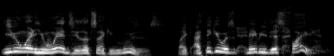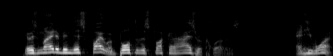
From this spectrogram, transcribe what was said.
even when he wins, he looks like he loses. Like I think it was Yeah, maybe this fight. skin. It was might have been this fight where both of his fucking eyes were closed, and he won.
